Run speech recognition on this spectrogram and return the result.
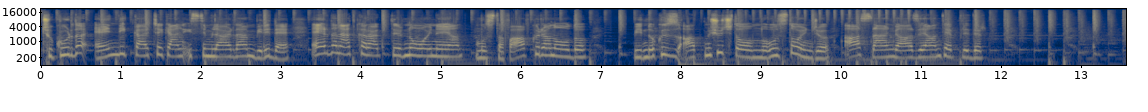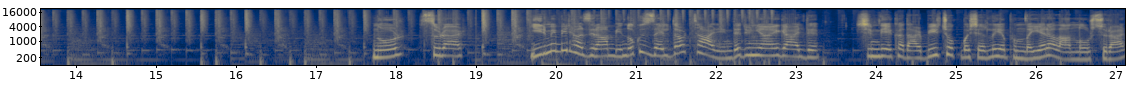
Çukur'da en dikkat çeken isimlerden biri de Erdenet karakterini oynayan Mustafa Afkıran oldu. 1963 doğumlu usta oyuncu aslen Gaziantep'lidir. Nur Sürer 21 Haziran 1954 tarihinde dünyaya geldi. Şimdiye kadar birçok başarılı yapımda yer alan Nur Sürer,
